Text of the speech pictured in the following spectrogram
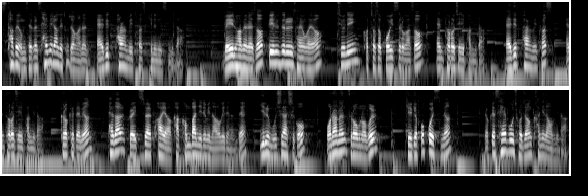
stop의 음색을 세밀하게 조정하는 Edit Parameters 기능이 있습니다. 메인 화면에서 필드를 사용하여 tuning, 거쳐서 voice로 가서 enter로 진입합니다. Edit Parameters, enter로 진입합니다. 그렇게 되면 페달, great swell, choir 각 건반 이름이 나오게 되는데 이를 무시하시고 원하는 draw knob을 길게 뽑고 있으면 이렇게 세부 조정 칸이 나옵니다.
